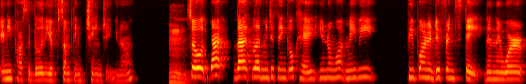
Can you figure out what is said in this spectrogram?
any possibility of something changing, you know? Hmm. So that that led me to think, okay, you know what? Maybe people are in a different state than they were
